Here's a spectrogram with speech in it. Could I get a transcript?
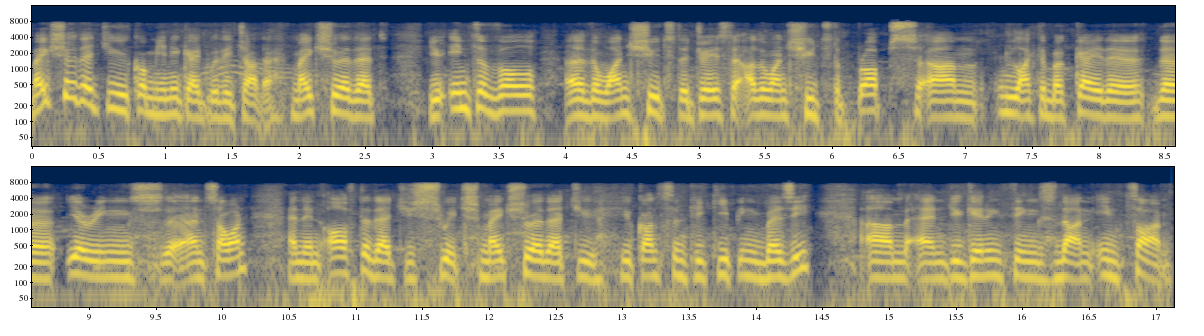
make sure that you communicate with each other. Make sure that you interval. Uh, the one shoots the dress, the other one shoots the props, um, like the bouquet, the, the earrings, and so on. And then after that, you switch. Make sure that you, you're constantly keeping busy um, and you're getting things done in time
